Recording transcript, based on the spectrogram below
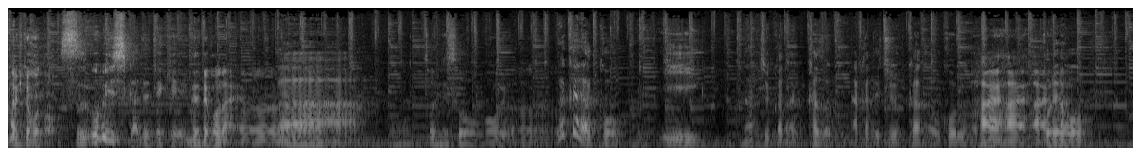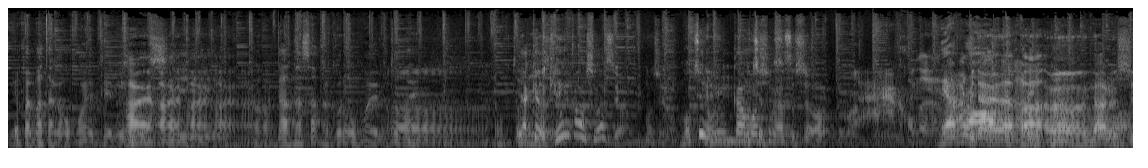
の一言。すごいしか出てけ出てこない。うん。ああ本当にそう思うよ、うん。だからこういいなんていうかな家族の中で循環が起こるのかな、はいはいはいはい。これをやっぱりバタが思えてるし、旦那さんがこれを思えるとねいやけど喧嘩もしますよもちろん。もちろん。喧嘩もしますしうわーこのみたいなやっなるよぱなうん。なるし。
